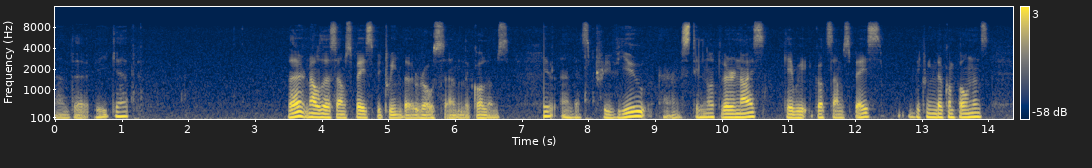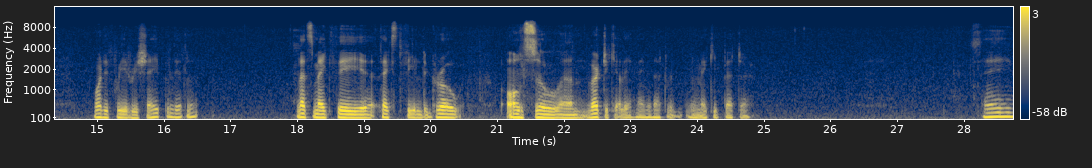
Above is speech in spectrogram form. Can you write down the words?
and the v gap. There now there's some space between the rows and the columns. And let's preview. Um, still not very nice. Okay we got some space between the components. What if we reshape a little let's make the text field grow also um, vertically. Maybe that would, will make it better. Save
